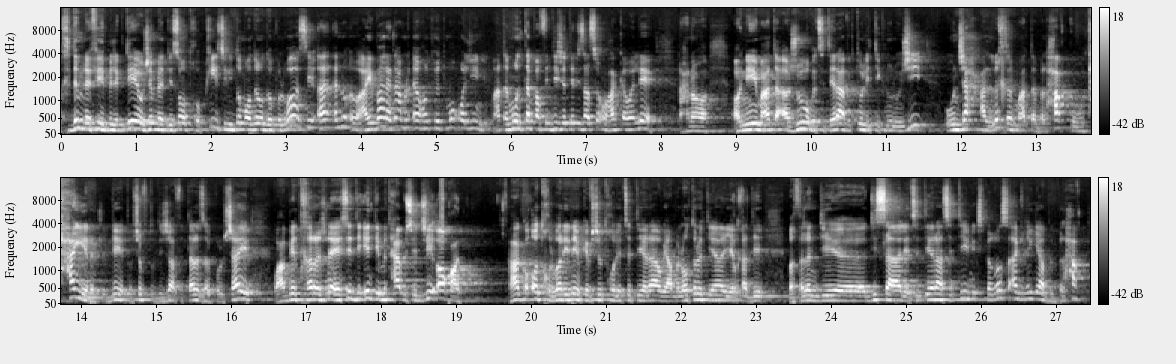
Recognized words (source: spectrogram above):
خدمنا فيه بالكدا وجبنا des entreprises اللي demandeurs d'emploi c'est عباره نعمل un recrutement en ligne معناتها مو نتبع في ال digitalisation هكا ولا نحن اوني معناتها à jour et cetera avec toutes les technologies ونجح على الآخر معناتها بالحق وتحيرت البلاد وشفتوا déjà في التلفزه كل شيء. وعباد خرجناه يا سيدي انت ما تحبش تجي اقعد. هاكا أدخل وريني كيفاش تدخل et cetera ويعمل l'entretien يلقى des مثلا des des salles et cetera c'était une expérience agréable بالحق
